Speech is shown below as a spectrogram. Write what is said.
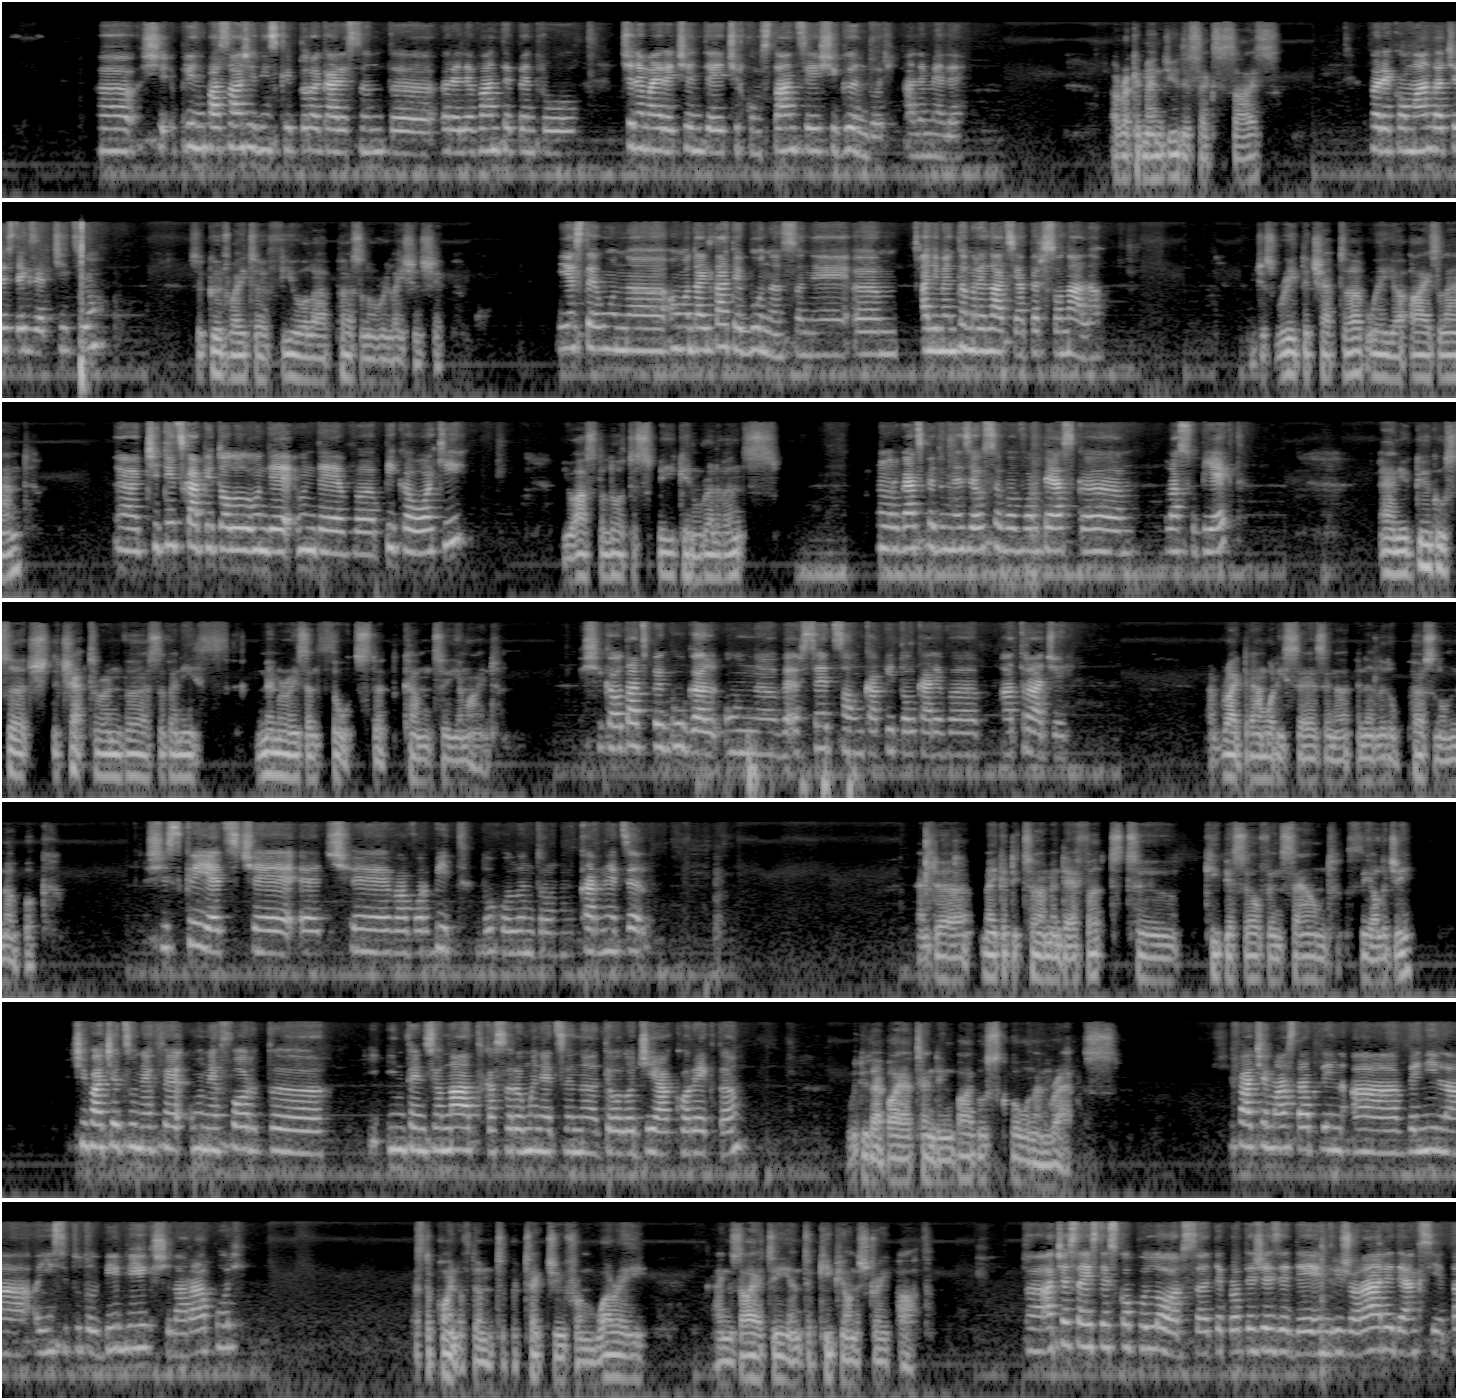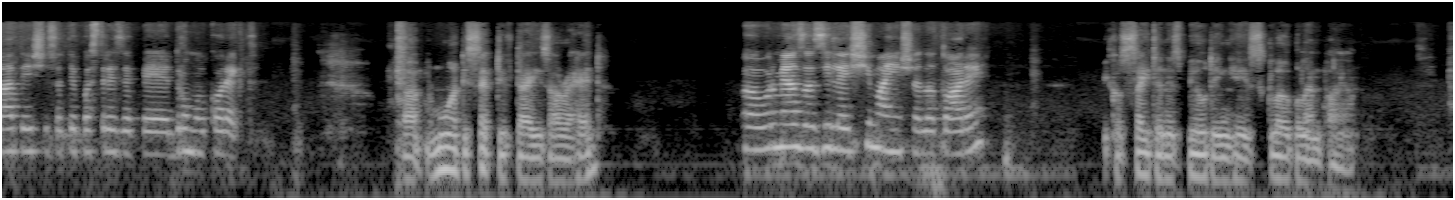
Uh, și prin pasaje din Scriptură care sunt uh, relevante pentru cele mai recente circumstanțe și gânduri ale mele. I recommend you this exercise. Vă recomand acest exercițiu. It's a good way to fuel our personal relationship. Este un, uh, o modalitate bună să ne um, alimentăm relația personală. You just read the chapter where your eyes land, Uh, Citiți capitolul unde, unde vă pică ochii, you ask the Lord to speak in relevance, îl rugați pe Dumnezeu să vă vorbească la subiect and you Google search the chapter and verse of any memories and thoughts that come to your mind. și căutați pe Google un uh, verset sau un capitol care vă atrage And write down what he says in a, in a little personal notebook. și scrieți ce, ce v-a vorbit Duhul într-un carnețel And uh, make a determined effort to keep yourself in sound theology. și faceți un, efe, un efort uh, intenționat ca să rămâneți în uh, teologia corectă We do that by attending Bible school and RAPS. și facem asta prin a veni la Institutul Biblic și la rapuri. That's the point of them to protect you from worry, anxiety, and to keep you on the straight path. Uh, Acesta este scopul lor, să te protejeze de îngrijorare, de anxietate și să te păstreze pe drumul corect. Uh, more deceptive days are ahead Uh, Urmează zile și mai înșelătoare, because Satan is building his global empire,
